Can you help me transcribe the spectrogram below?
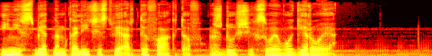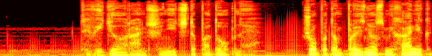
и несметном количестве артефактов, ждущих своего героя. «Ты видел раньше нечто подобное?» — шепотом произнес механик,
